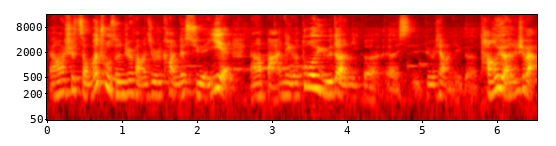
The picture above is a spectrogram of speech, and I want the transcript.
然后是怎么储存脂肪？就是靠你的血液，然后把那个多余的那个呃，比如像那个糖原是吧，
